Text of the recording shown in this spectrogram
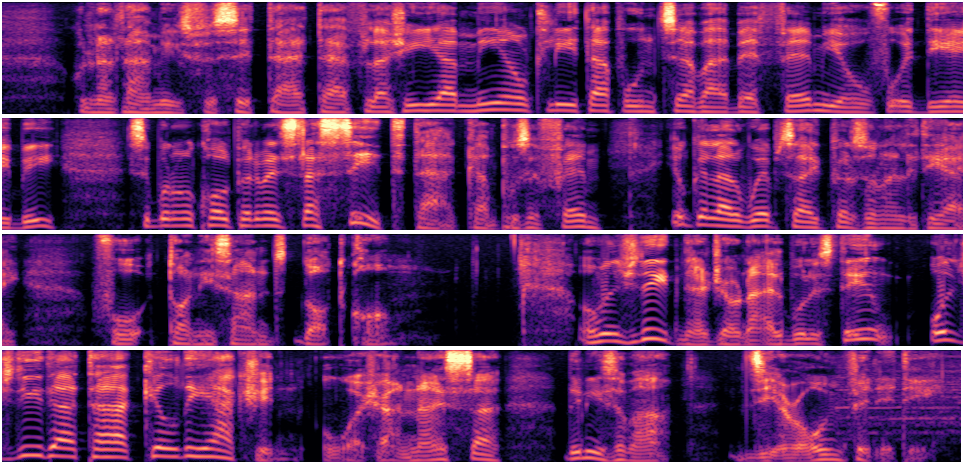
Kull nhar ta' ħamis fis-sitta ta' flaxija 103.7 FM jew fuq id-DAB sibuna wkoll permezz tas-sit ta' Campus FM jew kellha l-website personali tiegħi fuq tonisand.com. U mill-ġdid nerġgħu naqilbu l-istil u l-ġdida ta' Kill the Action u għax għandna issa din jisimha Zero Infinity.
